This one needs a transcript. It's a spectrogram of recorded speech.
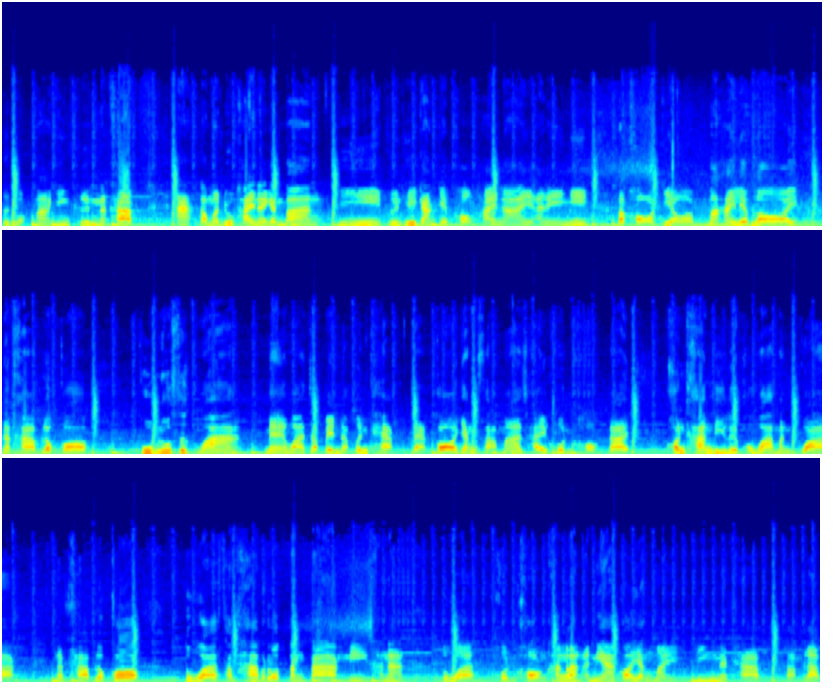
สะดวกมากยิ่งขึ้นนะครับอะเรามาดูภายในกันบ้าง นี่พื้นที่การเก็บของภายใน อันนี้มีตะขอเกี่ยวมาให้เรียบร้อยนะครับ แล้วก็ ภูมิรู้สึกว่าแม้ว่าจะเป็นดับเบิลแคปแต่ก็ยังสามารถใช้ขนของได้ค่อนข้างดีเลย เพราะว่ามันกว้างนะครับ แล้วก็ตัวสภาพรถต่างๆ นี่ขนาดตัวขนของข้างหลังอันนี้ก็ยังใหม่นิ้งนะครับสำหรับ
